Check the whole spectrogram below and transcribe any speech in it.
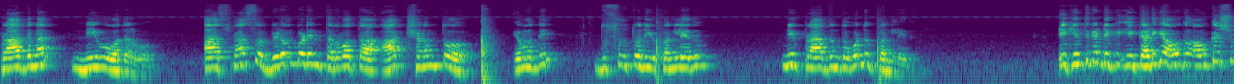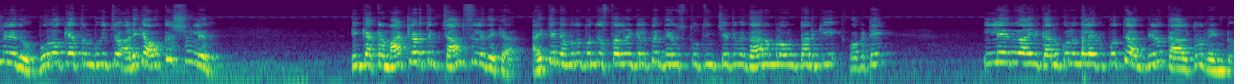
ప్రార్థన నీవు వదలవు. ఆ శ్వాస విడవబడిన తర్వాత ఆ క్షణంతో ఏమవుద్ది? దుస్తులతో నీకు పని లేదు నీ ప్రార్థనతో కూడా నీకు పని లేదు. ఇక ఎందుకంటే ఇక అడిగే అవకా అవకాశం లేదు. భూలోకేత్రం ముగించడం అడిగే అవకాశం లేదు. ఇంక అక్కడ మాట్లాడటానికి ఛాన్స్ లేదు ఇక. అయితే నెమ్మది పొందే స్థలానికి వెళ్ళిపోయి దేవుని స్థుతించేటి విధానంలో ఉండటానికి ఒకటి లేదు. ఆయనకు అనుకూలంగా లేకపోతే అగ్నిలో కాలటం రెండు.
